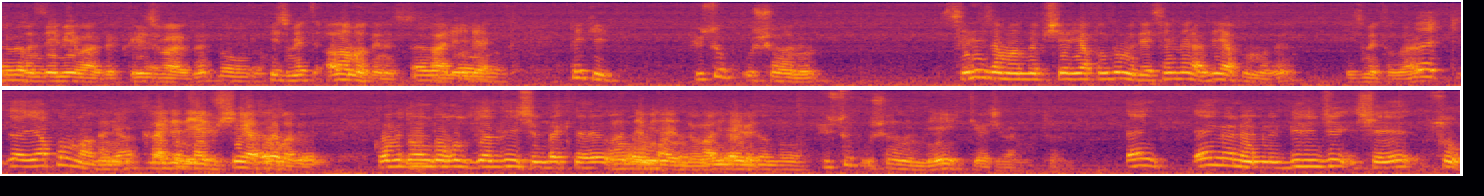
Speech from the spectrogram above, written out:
Evet. Pandemi vardı, kriz Evet. vardı. Doğru. Hizmet alamadınız Evet haliyle. doğru. Peki Yusuf Uşağı'nın senin zamanında bir şey yapıldı mı desem herhalde yapılmadı hizmet olarak. Belki de yapılmadı Hani ya. kayda değer Yapılmadı. bir şey yapılmadı. Evet. Covid-19 geldiği için belki de Pandemiden olmadı. dolayı, evet. dolayı. Yusuf Uşağı'nın neye ihtiyacı var muhtarım? En, en önemli birinci şeyi su.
